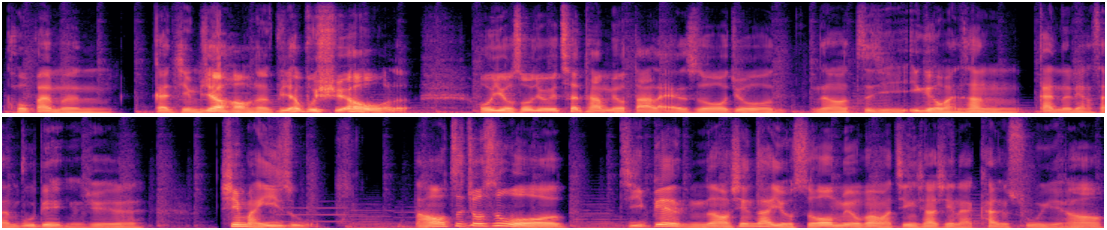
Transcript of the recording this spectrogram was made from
伙伴们感情比较好了，比较不需要我了。我有时候就会趁他没有打来的时候，就然后自己一个晚上干了两三部电影，觉得心满意足。然后这就是我，即便你知道现在有时候没有办法静下心来看书，也要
